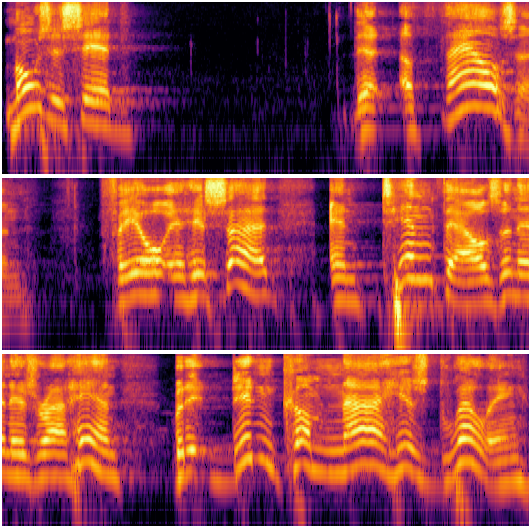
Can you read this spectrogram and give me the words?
Moses said that a thousand fell at his side and 10,000 in his right hand, but it didn't come nigh his dwelling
